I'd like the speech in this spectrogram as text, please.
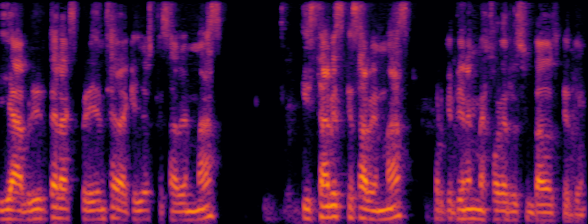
y abrirte a la experiencia de aquellos que saben más y sabes que saben más porque tienen mejores resultados que tú.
